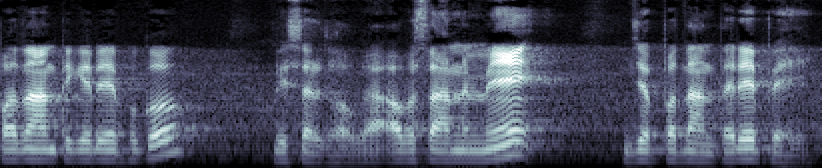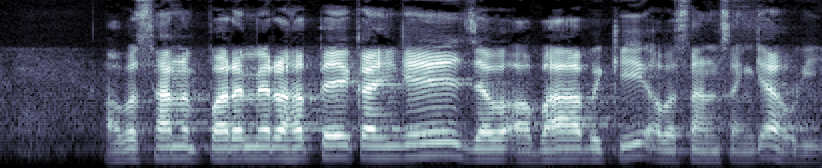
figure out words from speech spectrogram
पदांत के रेप को विसर्ग होगा। अवसान में जो पदांत रेप है। अवसान पर में रहते कहेंगे, जब अभाव की अवसान संज्ञा होगी।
